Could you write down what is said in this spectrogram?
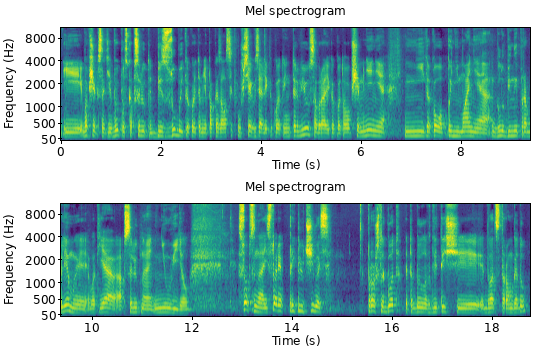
И вообще, кстати, выпуск абсолютно беззубый какой-то мне показался. У всех взяли какое-то интервью, собрали какое-то общее мнение, никакого понимания глубины проблемы. Вот я абсолютно не увидел. Собственно, история приключилась прошлый год, это было в 2022 году.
